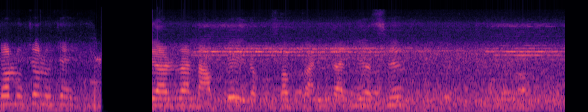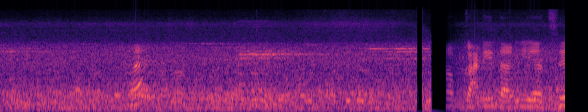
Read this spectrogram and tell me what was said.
চলো চলো, যাই। প্লেয়াররা নামবে, এরকম সব গাড়ি দাঁড়িয়ে আছে। হ্যাঁ? সব গাড়ি দাঁড়িয়ে আছে।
